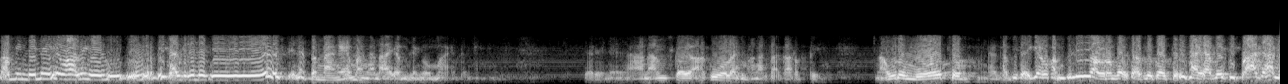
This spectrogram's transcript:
Tapi ini ya wali ya lu, ngerti kan kira ini tenang ya mangan ayam yang ngomong. Jadi ini anak kayak aku oleh mangan tak karpe. Nah urung woco, nah, tapi saya alhamdulillah orang kok saya berkotir saya beti padan.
